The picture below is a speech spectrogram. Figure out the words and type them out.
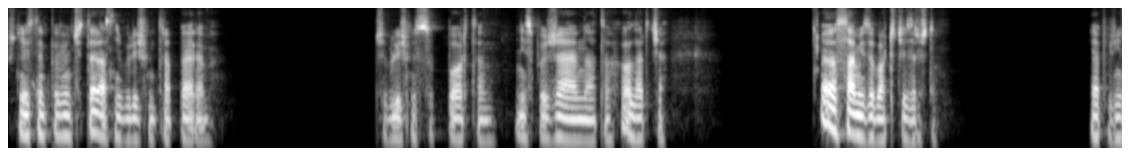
Już nie jestem pewien, czy teraz nie byliśmy traperem. Czy byliśmy supportem. Nie spojrzałem na to. Cholercie. No, sami zobaczycie zresztą. Ja pewnie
